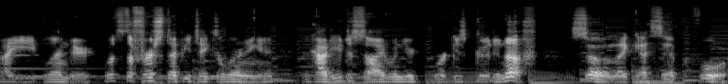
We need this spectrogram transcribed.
i.e. Blender, what's the first step you take to learning it, and how do you decide when your work is good enough? So, like I said before,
